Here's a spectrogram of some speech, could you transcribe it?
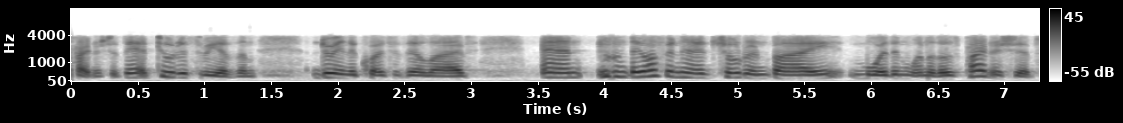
partnerships. They had two to three of them during the course of their lives. And they often had children by more than one of those partnerships,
